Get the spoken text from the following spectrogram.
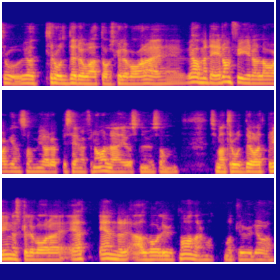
tro, jag trodde då att de skulle vara, eh, ja men det är de fyra lagen som gör upp i semifinalerna just nu som, som man trodde och att Brynäs skulle vara ett, en allvarlig utmanare mot, mot Luleå.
